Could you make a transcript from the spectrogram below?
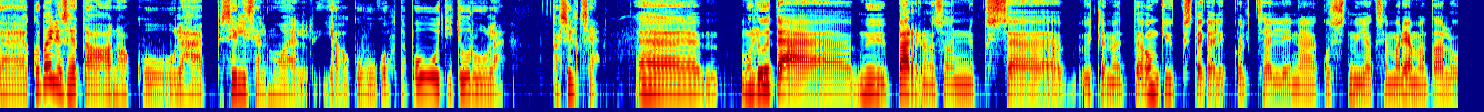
et äh, kui palju seda nagu läheb sellisel moel ja kuhu kohta, poodi, turule, kas üldse? Äh, mul õde müüb Pärnus, on üks, äh, ütleme, et ongi üks tegelikult selline, kust müüakse Marjamaa talu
